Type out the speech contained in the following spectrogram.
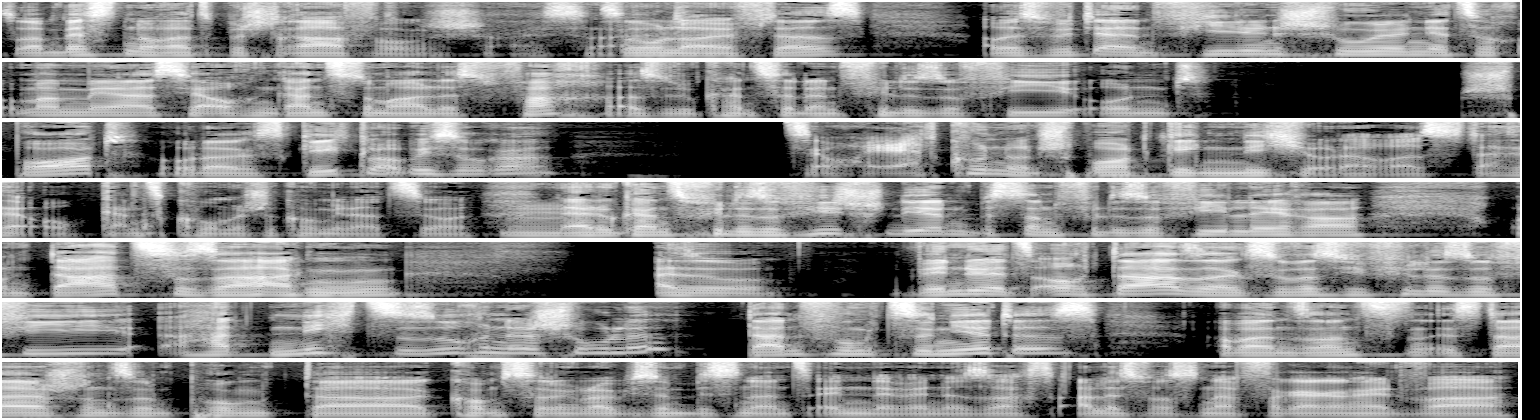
So am besten noch als Bestrafung. Scheiße, so Alter. läuft das. Aber es wird ja in vielen Schulen jetzt auch immer mehr, ist ja auch ein ganz normales Fach. Also du kannst ja dann Philosophie und Sport oder es geht, glaube ich, sogar. Ist ja auch Erdkunde und Sport gegen nicht oder was? Das ist ja auch ganz komische Kombination. Mhm. Ja, du kannst Philosophie studieren, bist dann Philosophielehrer und da zu sagen, also wenn du jetzt auch da sagst, sowas wie Philosophie hat nichts zu suchen in der Schule, dann funktioniert es. Aber ansonsten ist da ja schon so ein Punkt, da kommst du dann, glaube ich, so ein bisschen ans Ende, wenn du sagst, alles, was in der Vergangenheit war,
